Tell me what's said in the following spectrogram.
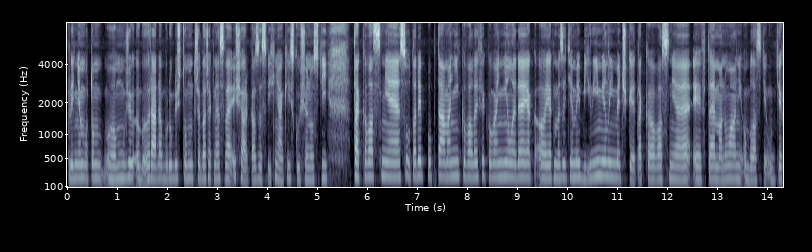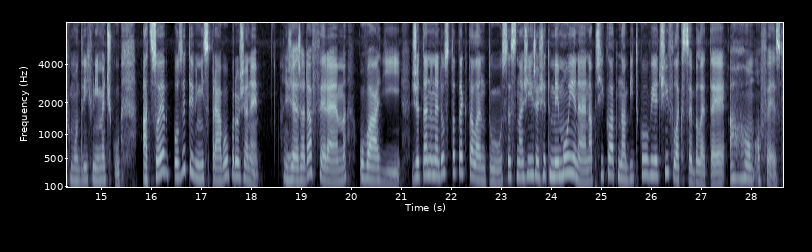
klidně o tom eh, může, eh, ráda budu, když tomu třeba řekne své i Šárka ze svých nějakých zkušeností, tak vlastně jsou tady poptávaní kvalifikovaní lidé, jak, eh, jak mezi těmi bílými límečky, tak vlastně i v té manuální oblasti u těch modrých límečků. A co je pozitivní zprávou pro ženy? Že řada firem uvádí, že ten nedostatek talentů se snaží řešit mimo jiné například nabídkou větší flexibility a home office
